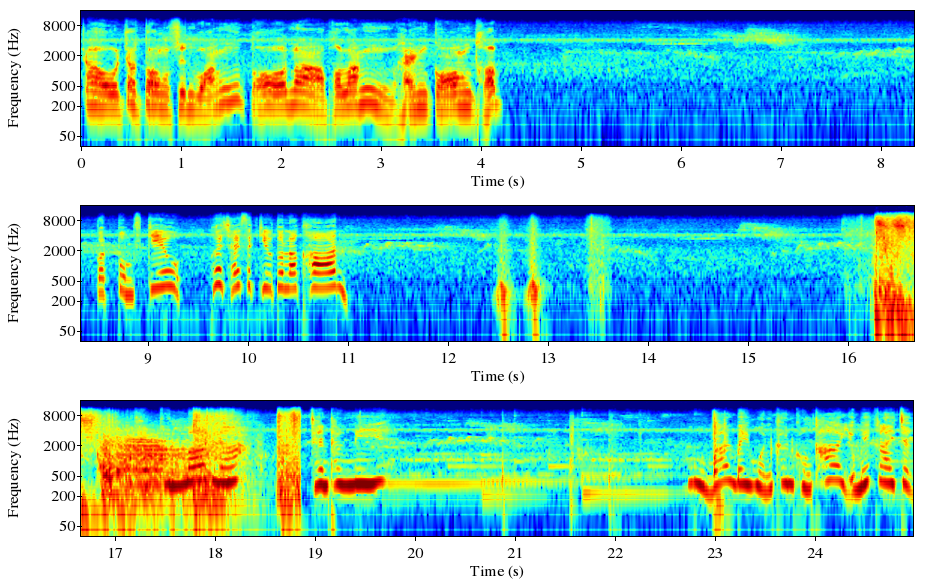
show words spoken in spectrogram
เจ้าจะต้องสิ้นหวังต่อหน้าพลังแห่งกองทัพ กดปุ่มสกิล เพื่อใช้สกิลตัวละคร ขอบคุณมากนะ เชิญทางนี้ หมู่บ้านใบหวนคืนของข้าอยู่ไม่ไกลจาก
